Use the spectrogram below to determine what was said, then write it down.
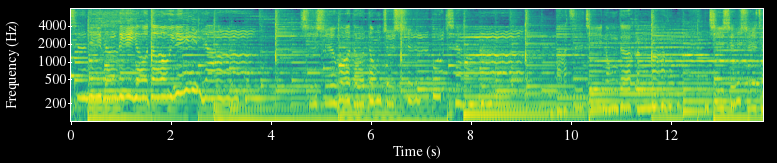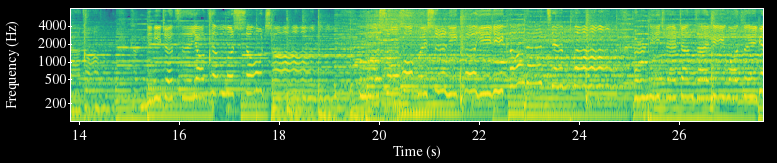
次你的理由都一样，其实我都懂只是不讲，把自己弄得很忙，其实是假装。看你这次要怎么收场？我说我会是你可以依靠的肩膀，而你却站在离我最远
